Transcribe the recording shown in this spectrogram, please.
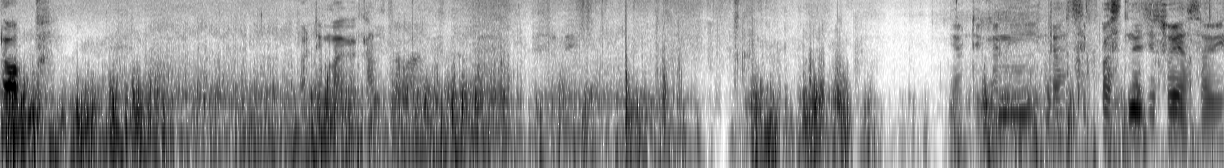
टॉप पाठीमागं खालचा भाग या ठिकाणी इथं बसण्याची सोय असावी.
